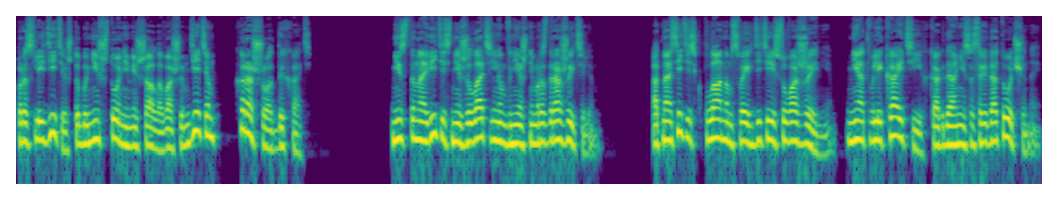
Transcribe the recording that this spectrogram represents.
Проследите, чтобы ничто не мешало вашим детям хорошо отдыхать. Не становитесь нежелательным внешним раздражителем. Относитесь к планам своих детей с уважением. Не отвлекайте их, когда они сосредоточены,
